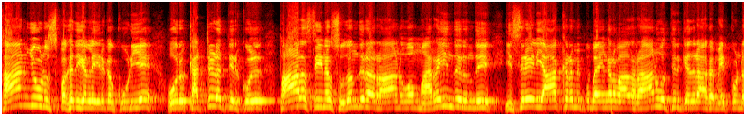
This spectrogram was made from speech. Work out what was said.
கான்யூனுஸ் பகுதிகளில் இருக்கக்கூடிய ஒரு கட்டிடத்திற்குள் பாலஸ்தீன சுதந்திர இராணுவம் மறைந்திருந்து இஸ்ரேலிய ஆக்கிரமிப்பு பயங்கரவாத ராணுவத்திற்கு எதிராக மேற்கொண்ட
